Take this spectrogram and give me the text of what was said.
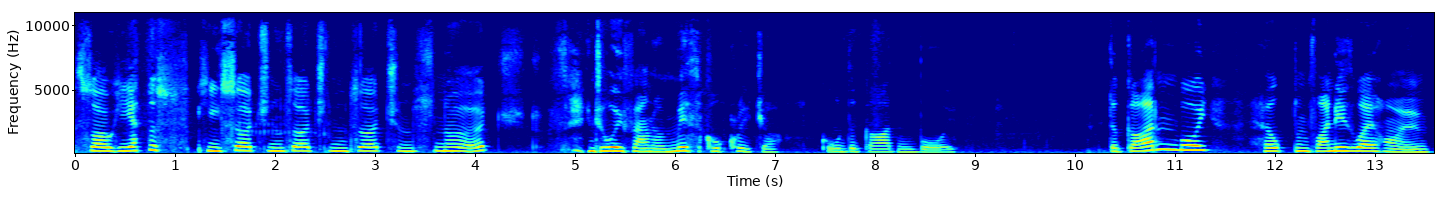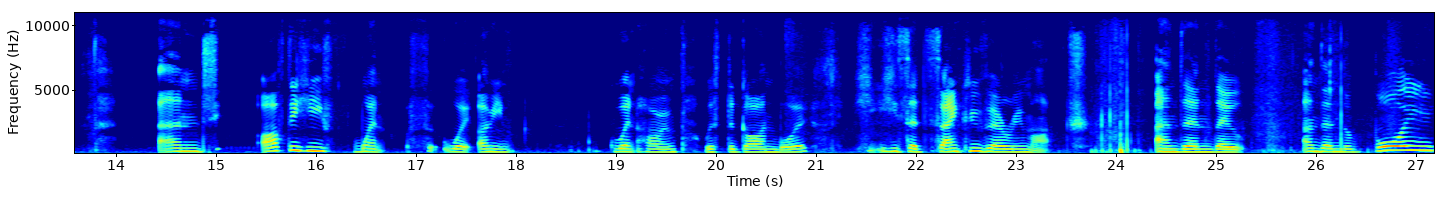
So he had to. He searched and searched and searched and searched until he found a mythical creature called the Garden Boy. The Garden Boy helped him find his way home, and after he went, wait, I mean, went home with the Garden Boy, he, he said thank you very much, and then they, and then the boy,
